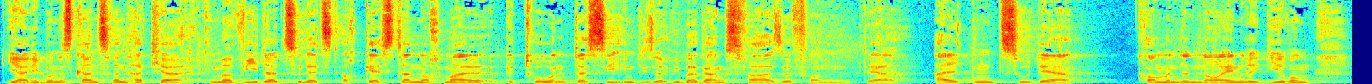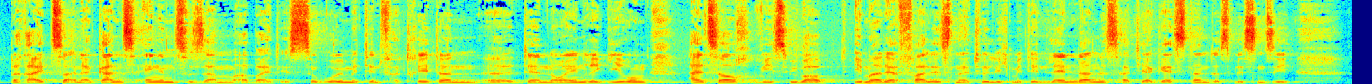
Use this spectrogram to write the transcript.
Ja, die Bundeskanzlerin hat ja immer wieder, zuletzt auch gestern noch mal betont, dass sie in dieser Übergangsphase von der alten zu der kommenden neuen Regierung bereit zu einer ganz engen Zusammenarbeit ist, sowohl mit den Vertretern äh, der neuen Regierung als auch, wie es überhaupt immer der Fall ist, natürlich mit den Ländern. Es hat ja gestern, das wissen Sie,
